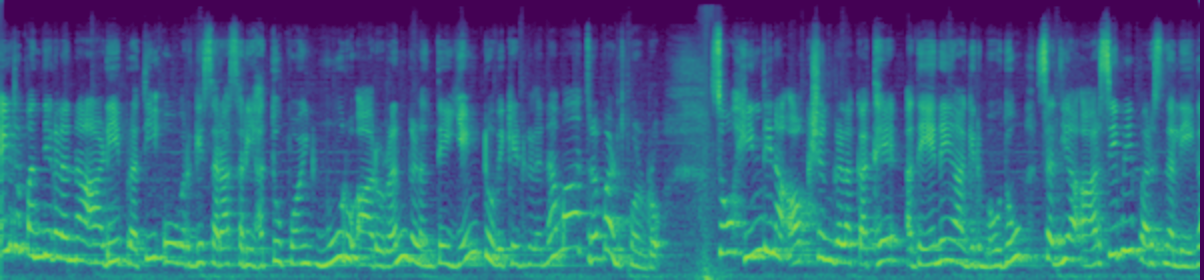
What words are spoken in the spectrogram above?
ಐದು ಪಂದ್ಯಗಳನ್ನು ಆಡಿ ಪ್ರತಿ ಓವರ್ಗೆ ಸರಾಸರಿ ಹತ್ತು ಪಾಯಿಂಟ್ ಮೂರು ಆರು ರನ್ಗಳಂತೆ ಎಂಟು ವಿಕೆಟ್ಗಳನ್ನು ಮಾತ್ರ ಪಡೆದುಕೊಂಡ್ರು. ಸೊ ಹಿಂದಿನ ಆಕ್ಷನ್ಗಳ ಕಥೆ ಅದೇನೇ ಆಗಿರಬಹುದು? ಸದ್ಯ ಆರ್ ಸಿ ಬಿ ಪರ್ಸ್ನಲ್ಲಿ ಈಗ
